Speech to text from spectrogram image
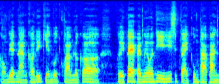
ของเวียดนามเขาได้เขียนบทความ แล้วก็เผยแพร่ไปเมื่อวันที่ 28 กุมภาพันธ์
